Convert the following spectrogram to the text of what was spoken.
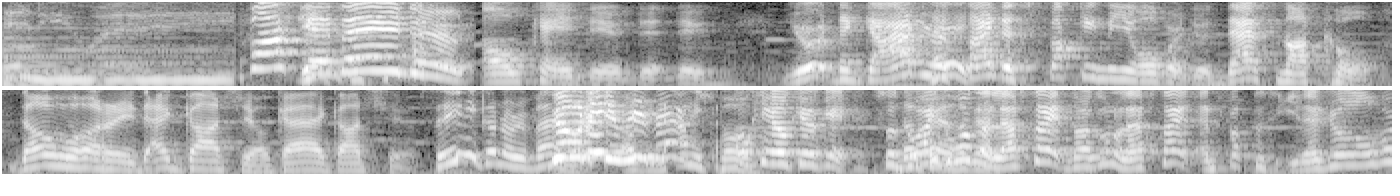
anyway? Fucking A, dude. Okay, dude, dude, dude. You're the guy on your Hey. side is fucking me over, dude. That's not cool. Don't worry. I got you. Okay, I got you. See, he's gonna revenge. Dude, he Okay, revenge. Okay, okay, okay. So do Okay, I go on the left side? Do I go on the left side and fuck this Eladriel over?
